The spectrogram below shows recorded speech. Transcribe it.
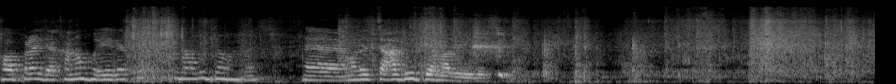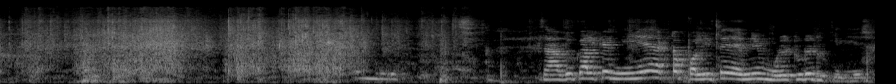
সব প্রায় দেখানো হয়ে গেছে। বাবুর জামাটা হ্যাঁ আমাদের চাদুর জামা রয়ে গেছে। চাঁদু কালকে নিয়ে একটা পলিতে এমনি মুড়ে টুড়ে ঢুকিয়ে দিয়েছে।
